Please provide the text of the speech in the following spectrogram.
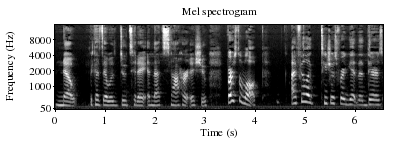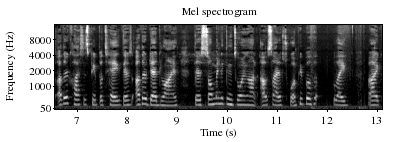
no because it was due today, and that's not her issue. First of all, I feel like teachers forget that there's other classes people take, there's other deadlines, there's so many things going on outside of school, and people like like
